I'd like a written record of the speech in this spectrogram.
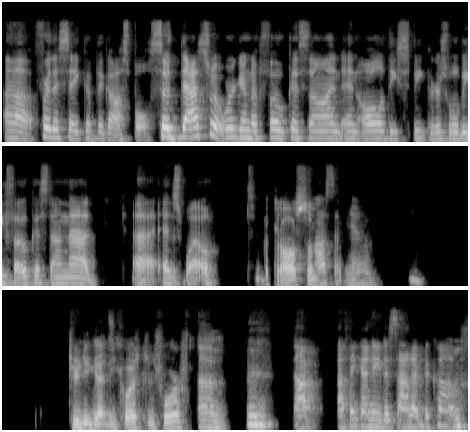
uh, for the sake of the gospel. So that's what we're going to focus on, and all of these speakers will be focused on that uh, as well. That's awesome. Awesome. Yeah. Judy, got any questions for us? Um, I, I think I need to sign up to come.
